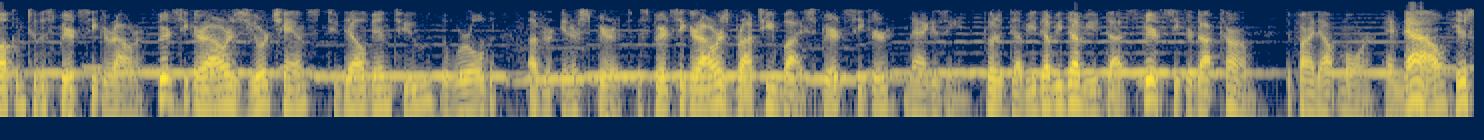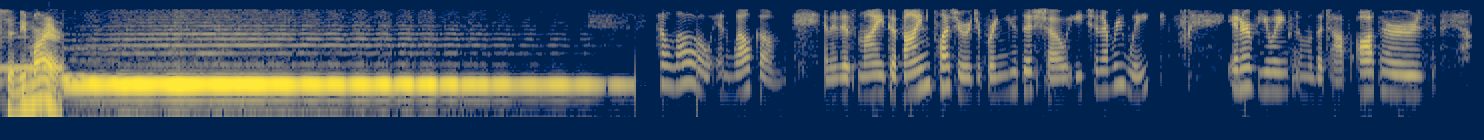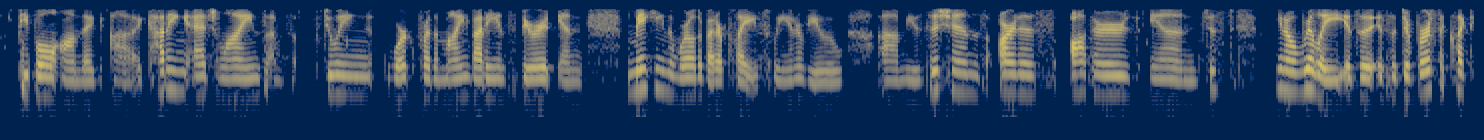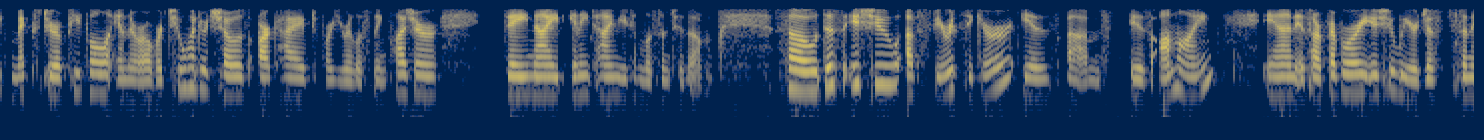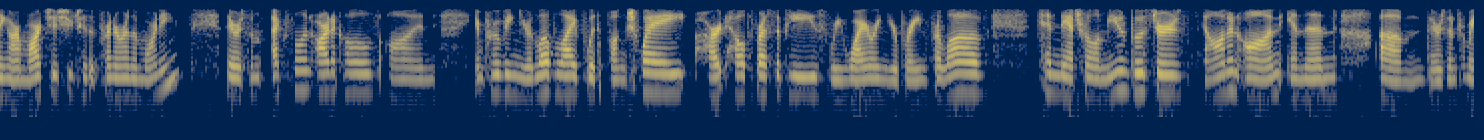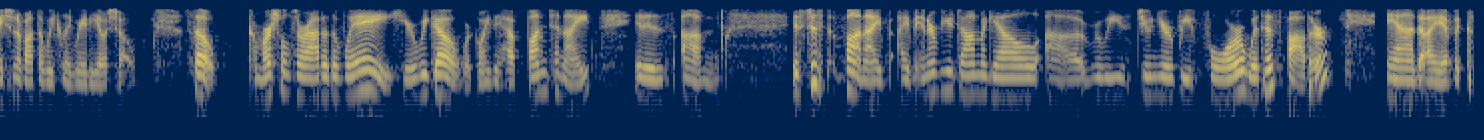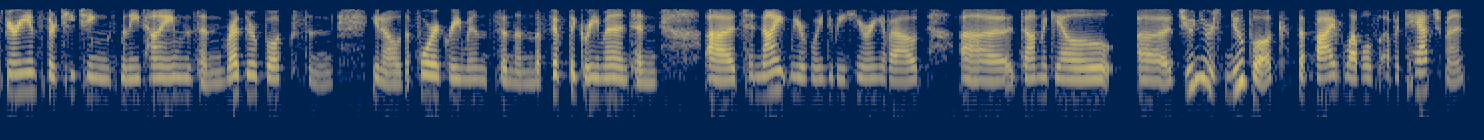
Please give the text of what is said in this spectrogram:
welcome to the Spirit Seeker Hour. Spirit Seeker Hour is your chance to delve into the world of your inner spirit. The Spirit Seeker Hour is brought to you by Spirit Seeker Magazine. Go to www.spiritseeker.com to find out more. And now, here's Cynde Meyer. Hello and welcome. And it is my divine pleasure to bring you this show each and every week interviewing some of the top authors, people on the uh, cutting edge lines of doing work for the mind, body, and spirit and making the world a better place. We interview uh, musicians, artists, authors, and just you know, really, it's a it's a diverse, eclectic mixture of people, and there are over 200 shows archived for your listening pleasure, day, night, anytime you can listen to them. So this issue of Spirit Seeker is um, is online, and it's our February issue. We are just sending our March issue to the printer in the morning. There are some excellent articles on improving your love life with feng shui, heart health recipes, rewiring your brain for love, 10 natural immune boosters, on and on. And then um, there's information about the weekly radio show. So commercials are out of the way. Here we go. We're going to have fun tonight. It is um it's just fun. I've I've interviewed Don Miguel uh, Ruiz Jr. before with his father, and I have experienced their teachings many times and read their books and you know the four agreements and then the fifth agreement. And uh, tonight we are going to be hearing about uh, Don Miguel uh, Jr.'s new book, The Five Levels of Attachment.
